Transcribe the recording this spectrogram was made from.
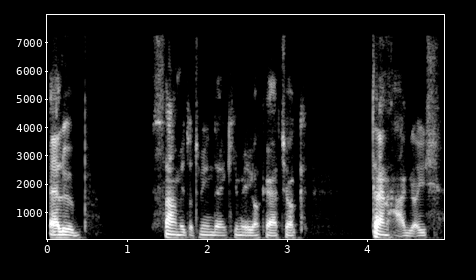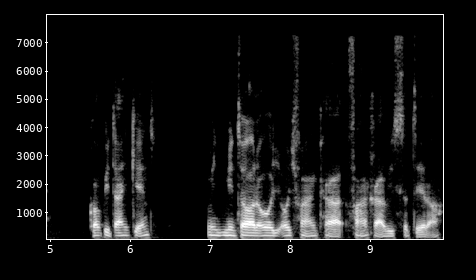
előbb számított mindenki még akár csak Tenhágra is kapitányként, mint, mint arra, hogy, hogy Fánká, visszatér a,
